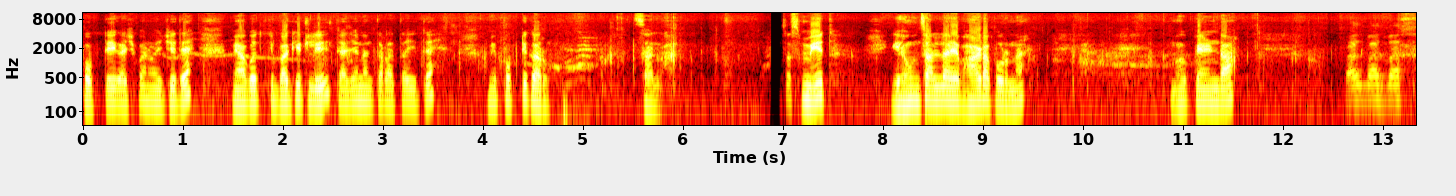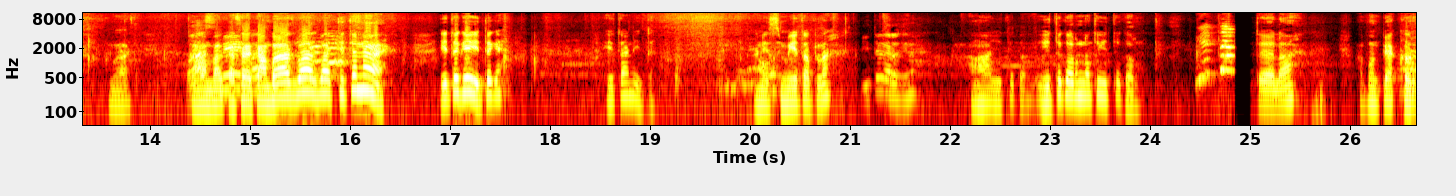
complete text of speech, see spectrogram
पोपटी कशी बनवायची ते मी अगोदर ती बघितली. त्याच्यानंतर आता इथे मी पोपटी करू. चला. चा स्मिथ घेऊन चालला आहे भाडा पूर्ण. मग पेंडा. बस बस बस. बस. कांबा कसा कांबा बस बस बस. तिथं ना. इथं घे इथं घे. इथं आणि इथं. आणि स्मिथ आपला इथं करायची ना? हां इथं कर. इथं करू ना तर इथं करू. तर याला आपण पॅक करू.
